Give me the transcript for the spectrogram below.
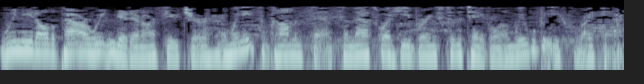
We need all the power we can get in our future, and we need some common sense, and that's what he brings to the table, and we will be right back.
